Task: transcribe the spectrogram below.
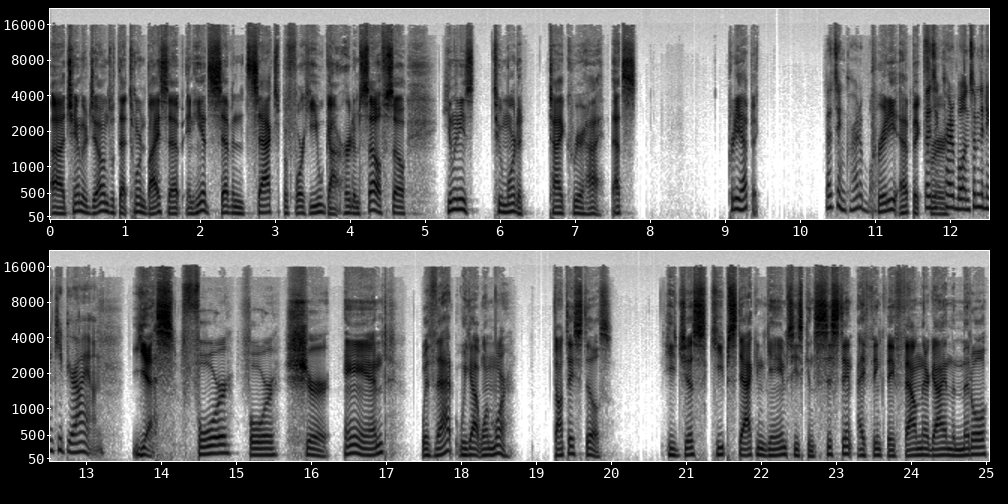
uh, Chandler Jones with that torn bicep, and he had seven sacks before he got hurt himself. So he only needs two more to tie a career high. That's pretty epic. That's incredible. Pretty epic. That's for, incredible and something to keep your eye on. Yes, for for sure. And with that, we got one more. Dante Stills. He just keeps stacking games. He's consistent. I think they found their guy in the middle.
